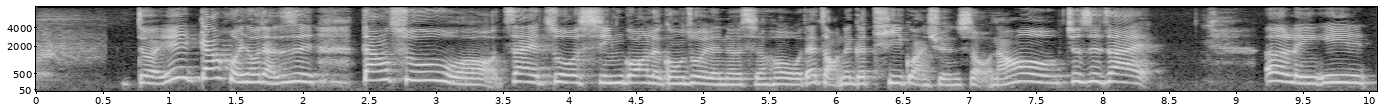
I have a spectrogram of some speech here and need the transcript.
对，因为刚回头讲，就是当初我在做星光的工作人员的时候，我在找那个踢馆选手，然后就是在二零一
